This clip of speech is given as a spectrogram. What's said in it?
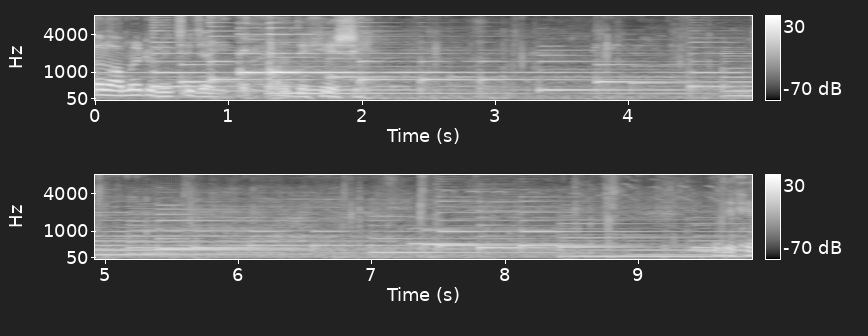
চলো আমরা একটু নিচে যাই দেখে এসি দেখে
